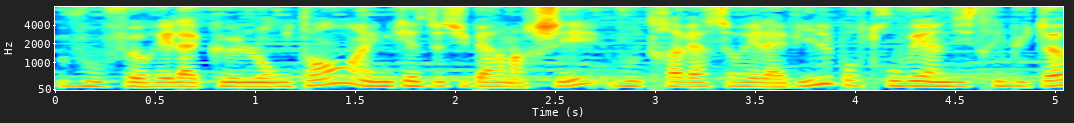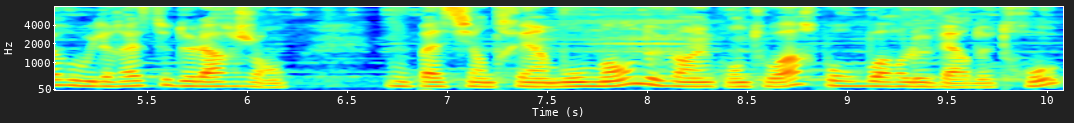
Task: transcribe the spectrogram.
Vous ferez la queue longtemps à une caisse de supermarché, vous traverserez la ville pour trouver un distributeur où il reste de l'argent. Vous patienterez un moment devant un comptoir pour boire le verre de trop,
